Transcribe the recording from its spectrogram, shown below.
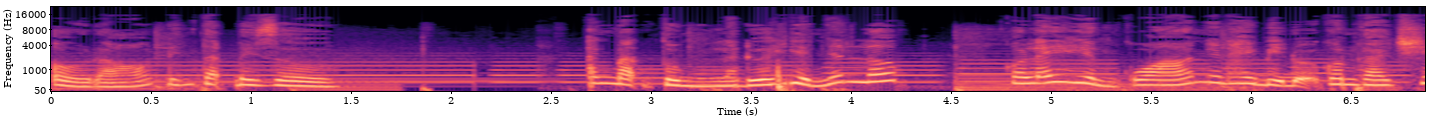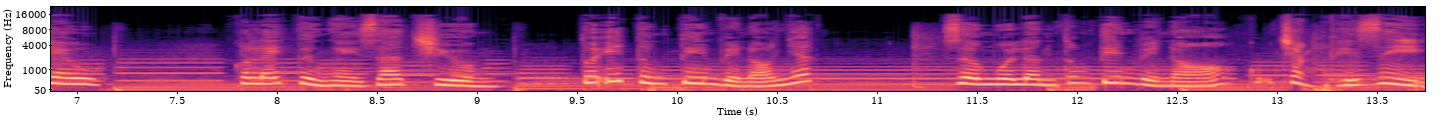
ở đó đến tận bây giờ. Anh bạn Tùng là đứa hiền nhất lớp, có lẽ hiền quá nên hay bị đội con gái treo. Có lẽ từ ngày ra trường, tôi ít thông tin về nó nhất. Giờ ngồi lần thông tin về nó cũng chẳng thấy gì.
